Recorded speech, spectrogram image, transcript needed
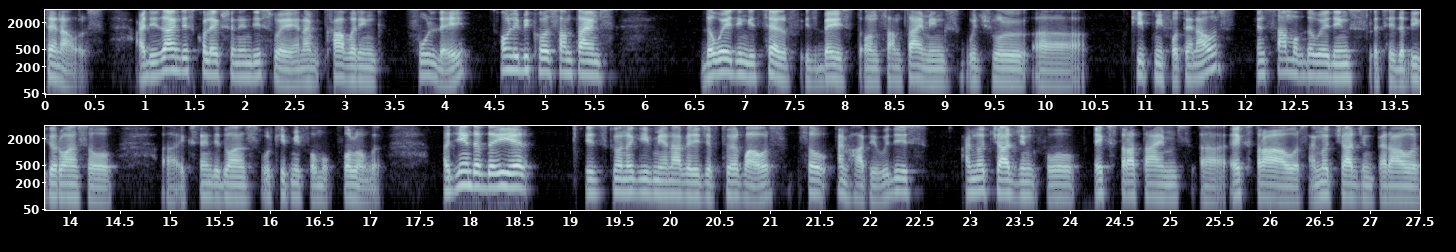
10 hours. I designed this collection in this way and I'm covering full day only because sometimes the wedding itself is based on some timings which will uh, keep me for 10 hours and some of the weddings let's say the bigger ones or uh, extended ones will keep me for, for longer. At the end of the year it's gonna give me an average of 12 hours so i'm happy with this. I'm not charging for extra times uh, extra hours. I'm not charging per hour.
